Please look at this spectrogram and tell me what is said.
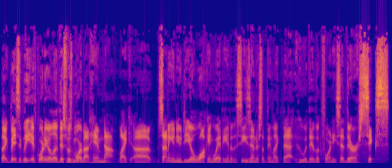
Like basically, if Guardiola, this was more about him not like uh, signing a new deal, walking away at the end of the season, or something like that. Who would they look for? And he said there are six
